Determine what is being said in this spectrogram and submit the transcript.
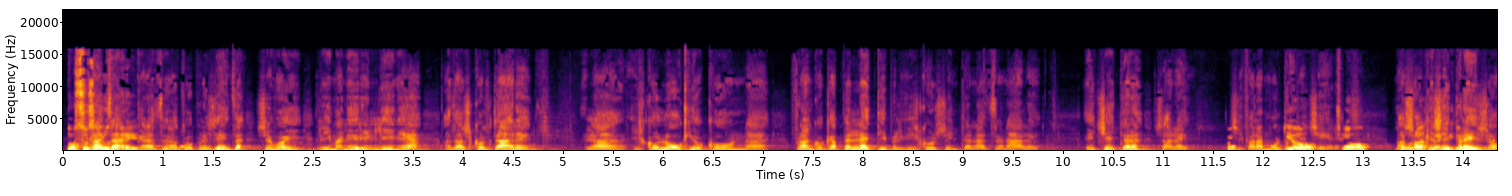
Posso grazie, salutare? Grazie alla tua presenza. Se vuoi rimanere in linea ad ascoltare la, il colloquio con uh, Franco Cappelletti per il discorso internazionale, eccetera, sarai, ci farà molto Io piacere. Ma so che sei preso.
